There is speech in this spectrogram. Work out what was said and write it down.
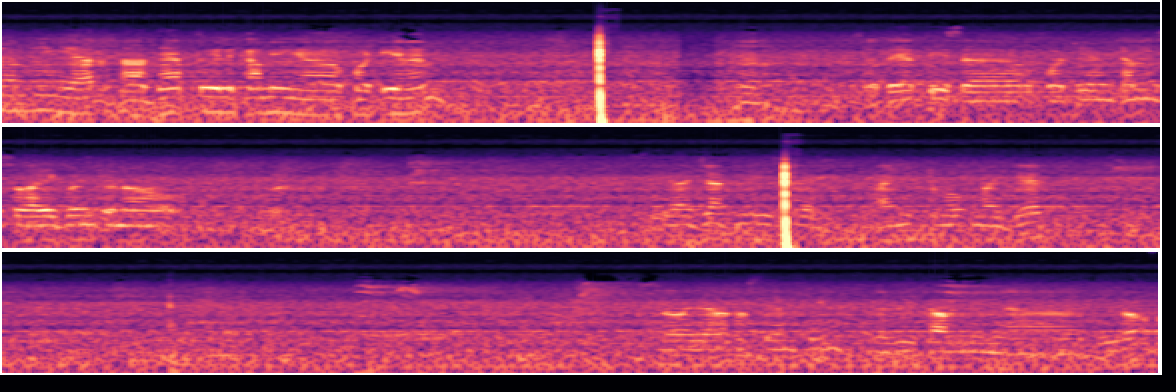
same thing here. The depth will coming uh, 40 mm. Uh, so depth is uh, 40 mm coming. So I going to now. See, I gently say I need to move my gate. So here also same thing. Will be coming uh, zero.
